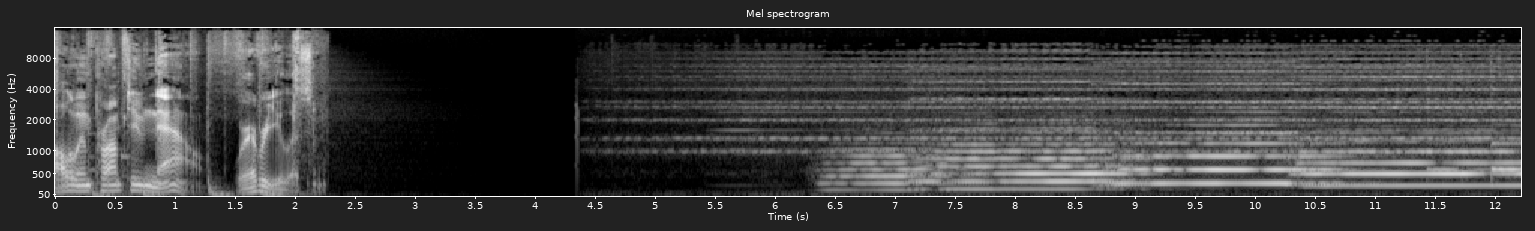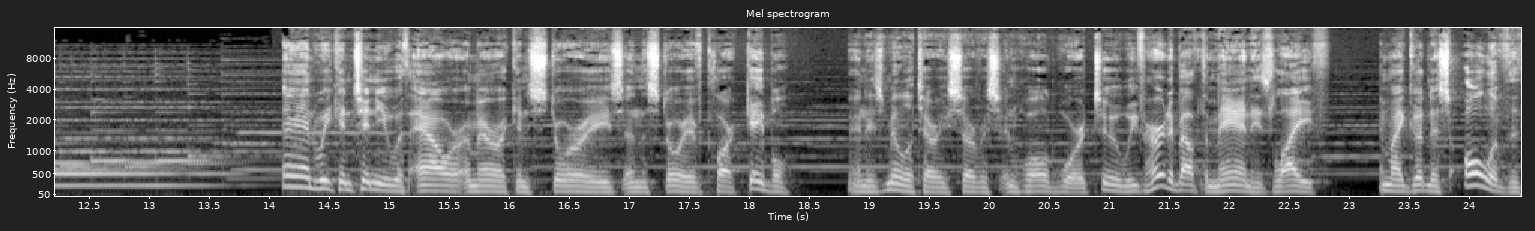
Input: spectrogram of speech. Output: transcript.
Follow Impromptu now, wherever you listen. And we continue with our American stories and the story of Clark Gable and his military service in World War II. We've heard about the man, his life, and my goodness, all of the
